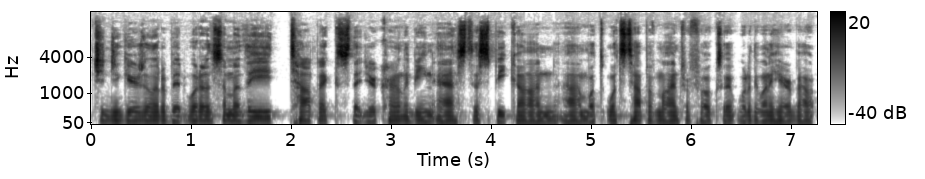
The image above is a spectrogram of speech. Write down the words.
changing gears a little bit? What are some of the topics that you're currently being asked to speak on? Um, what, what's top of mind for folks? Uh, What do they want to hear about?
